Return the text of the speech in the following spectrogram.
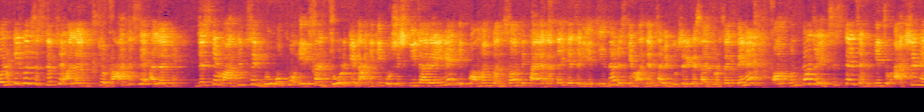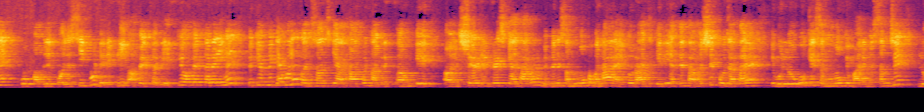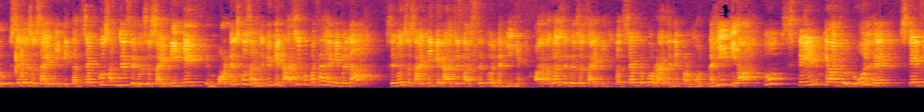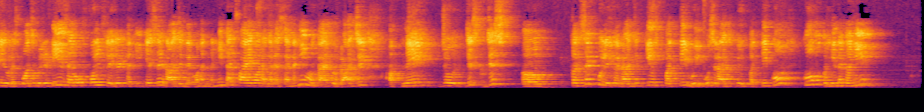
पॉलिटिकल सिस्टम से अलग है जो राज्य से अलग है। जिसके माध्यम से लोगों को एक साथ जोड़ के लाने की कोशिश की जा रही है। एक कॉमन कंसर्न दिखाया जाता है कैसे ये चीज़ है जिसके माध्यम से हम एक दूसरे के साथ जुड़ सकते हैं और उनका जो एग्जिस्टेंस है, उनकी जो एक्शन है, वो पब्लिक पॉलिसी को डायरेक्टली अफेक्ट कर रही है। क्यों अफेक्ट कर रही है? क्योंकि हमने क्या बोला? कंसर्न के आधार पर, नागरिक उनके शेयर इंटरेस्ट के आधार पर हम विभिन्न समूहों को बना रहे हैं। तो राज्य के लिए अत्यंत आवश्यक हो जाता है कि वो लोगों के समूहों के बारे में समझे सिविल सोसाइटी के कंसेप्ट को समझे सिविल सोसाइटी के इंपॉर्टेंस को समझे, क्योंकि राज्य को पता है कि बिना सिविल सोसाइटी के राज्य का अस्तित्व नहीं है। और अगर सिविल सोसाइटी के कंसेप्ट को राज्य ने प्रमोट नहीं किया तो स्टेट का जो रोल है स्टेट की जो रिस्पॉन्सिबिलिटीज है, वो फुल फ्लेजेड तरीके से राज्य निर्वहन नहीं कर पाएगा। और अगर ऐसा नहीं होता है तो राज्य अपने जो जिस जिस कंसेप्ट को लेकर राज्य की उत्पत्ति हुई, उस राज्य की उत्पत्ति को को कहीं ना कहीं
